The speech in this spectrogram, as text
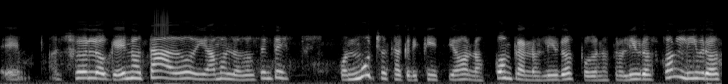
eh, yo lo que he notado, digamos, los docentes con mucho sacrificio nos compran los libros porque nuestros libros son libros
